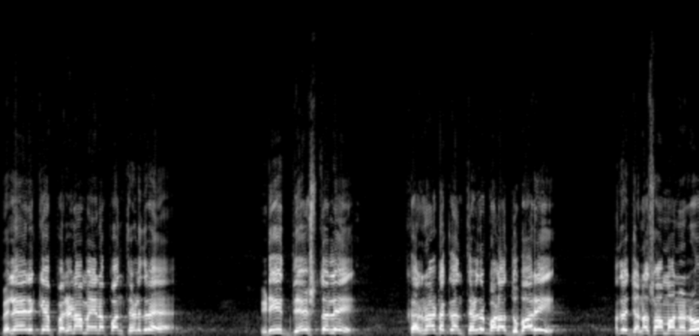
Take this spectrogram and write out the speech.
ಬೆಲೆ ಏರಿಕೆಯ ಪರಿಣಾಮ ಏನಪ್ಪ ಅಂತ ಹೇಳಿದ್ರೆ ಇಡೀ ದೇಶದಲ್ಲಿ ಕರ್ನಾಟಕ ಅಂತ ಹೇಳಿದ್ರೆ ಭಾಳ ದುಬಾರಿ. ಅಂದರೆ ಜನಸಾಮಾನ್ಯರು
